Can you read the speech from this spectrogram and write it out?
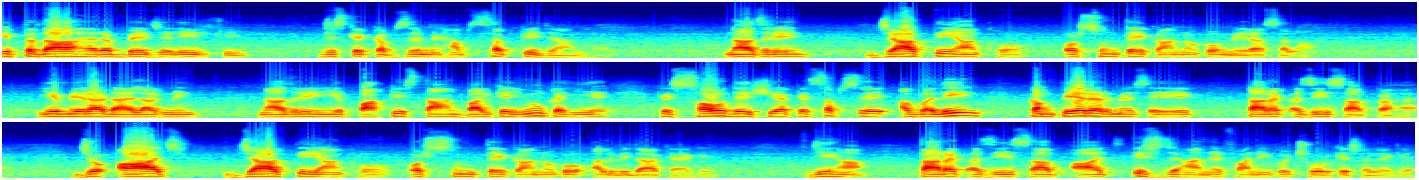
इब्तदा है रब जलील की, जिसके कब्ज़े में हम सब की जान है। नाजरीन, जागती आँखों और सुनते कानों को मेरा सलाम। ये मेरा डायलॉग नहीं, नाजरीन, ये पाकिस्तान, बल्कि यूँ कहिए कि साउथ एशिया के सबसे अवलिन कंपेयर में से एक तारक अज़ीज़ साहब का है, जो आज जागती आँखों और सुनते कानों को अलविदा कह गए। जी हाँ तारक अज़ीज़ साहब आज इस जहान फ़ानी को छोड़ के चले गए।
